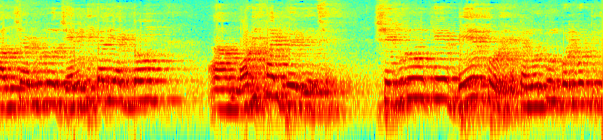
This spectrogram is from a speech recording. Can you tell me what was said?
কালচারগুলো জেনেটিক্যালি একদম মডিফাইড হয়ে গিয়েছে সেগুলোকে বের করে একটা নতুন পরিবর্তিত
